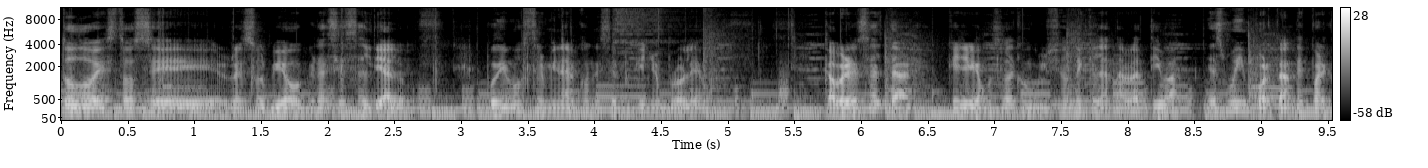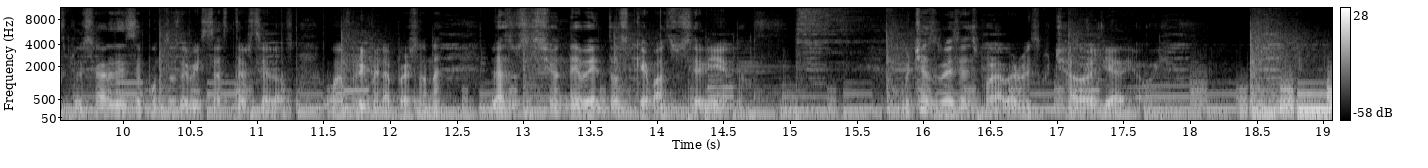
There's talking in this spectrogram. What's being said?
todo esto se resolvió gracias al diálogo. Pudimos terminar con ese pequeño problema. Cabe resaltar que llegamos a la conclusión de que la narrativa es muy importante para expresar desde puntos de vista terceros o en primera persona la sucesión de eventos que van sucediendo. Muchas gracias por haberme escuchado el día de hoy. Bye.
